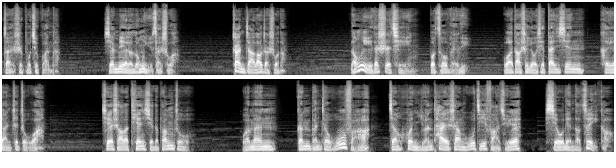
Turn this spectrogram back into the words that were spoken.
暂时不去管它。”先灭了龙宇再说。”战甲老者说道。“龙宇的事情不足为虑，我倒是有些担心黑暗之主啊。缺少了天雪的帮助，我们根本就无法将混元太上无极法诀修炼到最高。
